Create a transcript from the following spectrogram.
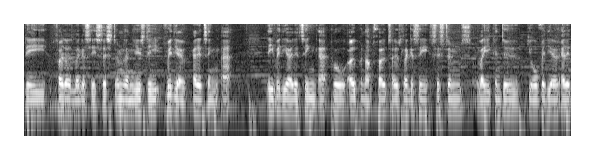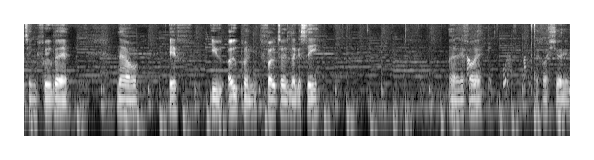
the Photos Legacy Systems and use the video editing app the video editing app will open up Photos Legacy systems where you can do your video editing through there. Now, if you open Photos Legacy, uh, if I if I show you.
